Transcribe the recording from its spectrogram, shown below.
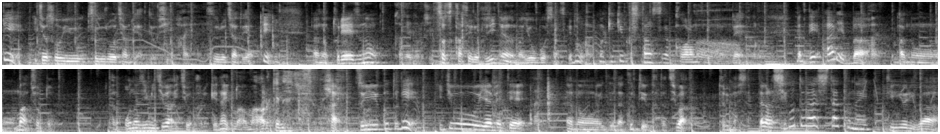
て一応そういうツールをちゃんとやってほしい、いはい。はいツールをちゃんとやって、あのとりあえずの稼いでほしい。一つ稼いでほしいっていうのはまあ要望したんですけど、はい。まあ、結局スタンスが変わらなかったのでまあであれば、はい。あのーまあちょっとあの同じ道は一応歩けないと。まあまあ歩けないですよね。はい、ということで一応やめて、はい。あのいただくっていう形は取りました。だから仕事がしたくないっていうよりは、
